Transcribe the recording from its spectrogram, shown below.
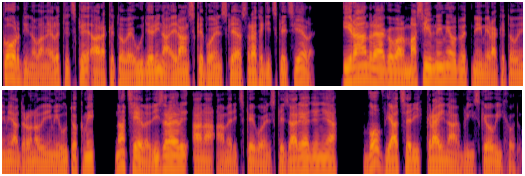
koordinované letecké a raketové údery na iránske vojenské a strategické ciele. Irán reagoval masívnymi odvetnými raketovými a dronovými útokmi na ciele v Izraeli a na americké vojenské zariadenia vo viacerých krajinách Blízkeho východu.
